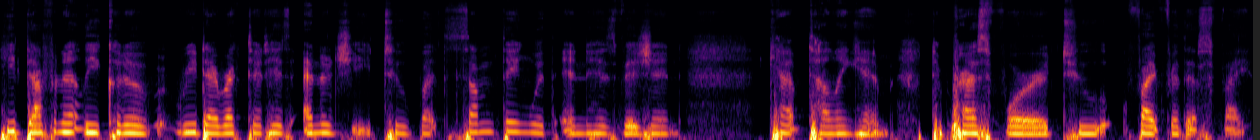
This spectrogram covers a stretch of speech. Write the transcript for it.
he definitely could have redirected his energy to, but something within his vision kept telling him to press forward to fight for this fight.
